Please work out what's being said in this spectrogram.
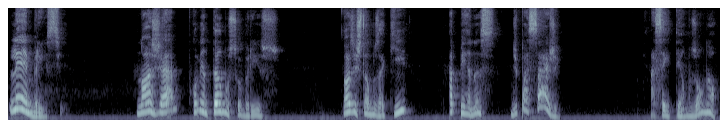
Lembrem-se, nós já comentamos sobre isso. Nós estamos aqui apenas de passagem. Aceitemos ou não.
